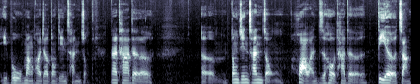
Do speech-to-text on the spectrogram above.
一部漫画叫《东京参种》。那它的呃，《东京参种》画完之后，它的第二章，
